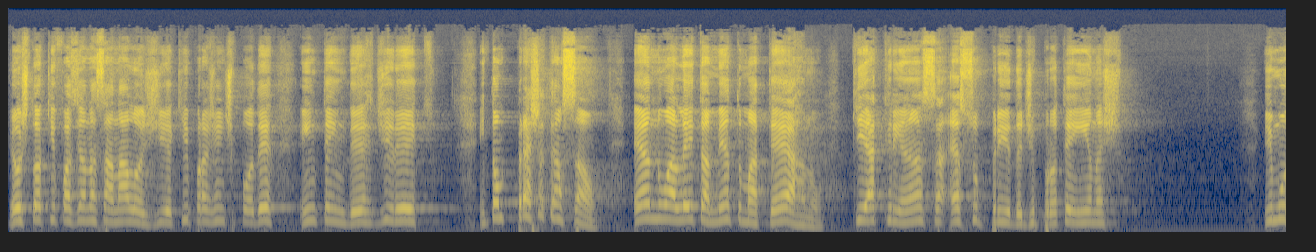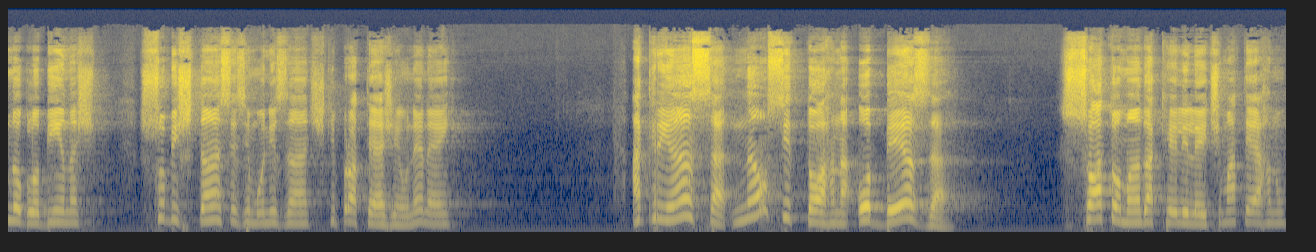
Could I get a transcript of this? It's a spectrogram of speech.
Eu estou aqui fazendo essa analogia aqui para a gente poder entender direito. Então preste atenção. É no aleitamento materno que a criança é suprida de proteínas, imunoglobinas, substâncias imunizantes que protegem o neném. A criança não se torna obesa só tomando aquele leite materno.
